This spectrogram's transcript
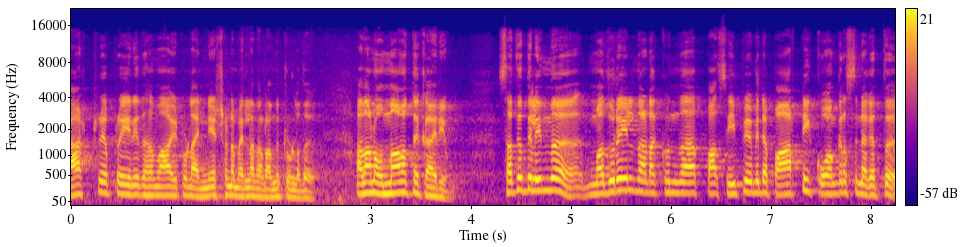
രാഷ്ട്രീയ പ്രേരിതമായിട്ടുള്ള അന്വേഷണമല്ല നടന്നിട്ടുള്ളത്. അതാണ് ഒന്നാമത്തെ കാര്യം. സത്യത്തിൽ ഇന്ന് മധുരയിൽ നടക്കുന്ന സി പി എമ്മിന്റെ പാർട്ടി കോൺഗ്രസിനകത്ത്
